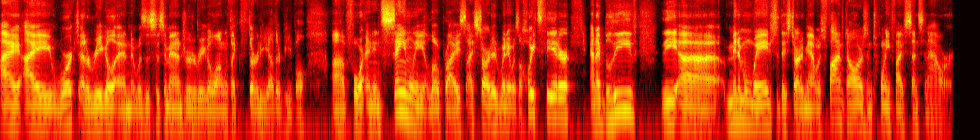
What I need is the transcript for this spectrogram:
I I worked at a Regal and was assistant manager at a Regal along with like 30 other people uh, for an insanely low price. I started when it was a Hoyts Theater, and I believe the uh, minimum wage that they started me at was five dollars and twenty five cents an hour.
